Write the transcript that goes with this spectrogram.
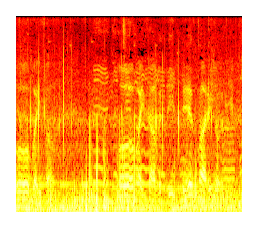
ओ भाई साहब। ओ भाई साहब इतनी तेज़ बारिश हो रही है।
